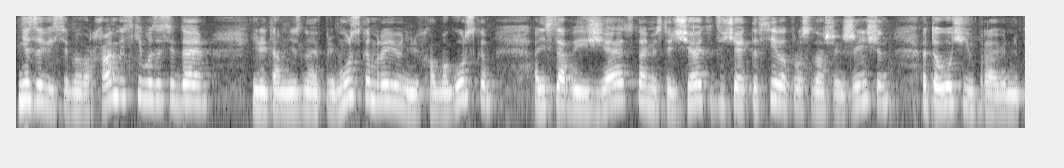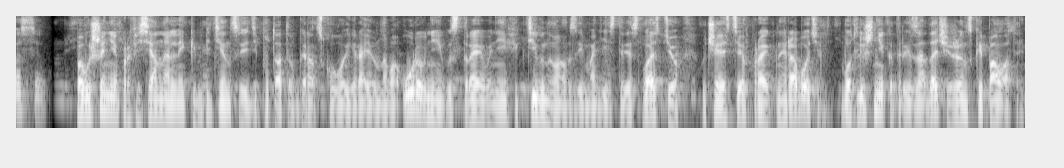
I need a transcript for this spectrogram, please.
независимо в Архангельске мы заседаем, или там, не знаю, в Приморском районе, или в Холмогорском, они всегда выезжают с нами, встречаются, отвечают на все вопросы наших женщин. Это очень правильный посыл. Повышение профессиональной компетенции депутатов городского и районного уровня и выстраивание эффективного взаимодействия с властью, участие в проектной работе. Вот лишь некоторые задачи женской палаты.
